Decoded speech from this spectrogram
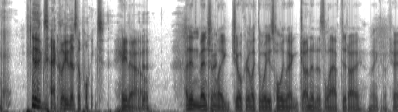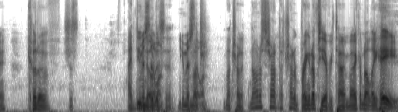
exactly, that's the point. hey now. I didn't mention Alright. like Joker, like the way he's holding that gun in his lap. Did I? Like, okay, could have. Just I do notice it. You missed I'm that not one. I'm not trying to. No, I'm just trying, not trying to bring it up to you every time, Mike. I'm not like, hey,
